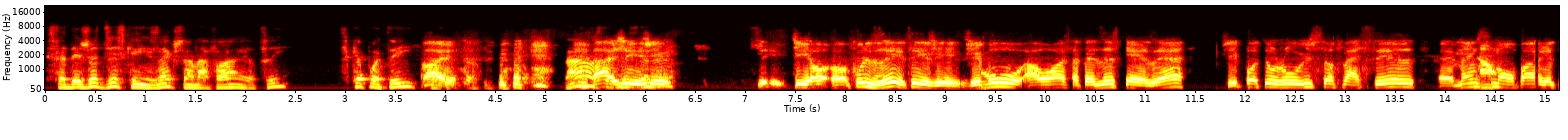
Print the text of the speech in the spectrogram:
Ça fait déjà 10, 15 ans que je suis en affaires, tu sais. C'est capoté. Ouais. ah, j'ai. Il faut le dire, tu sais, j'ai beau avoir, ça fait 10, 15 ans, j'ai pas toujours eu ça facile. Euh, même si mon père est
